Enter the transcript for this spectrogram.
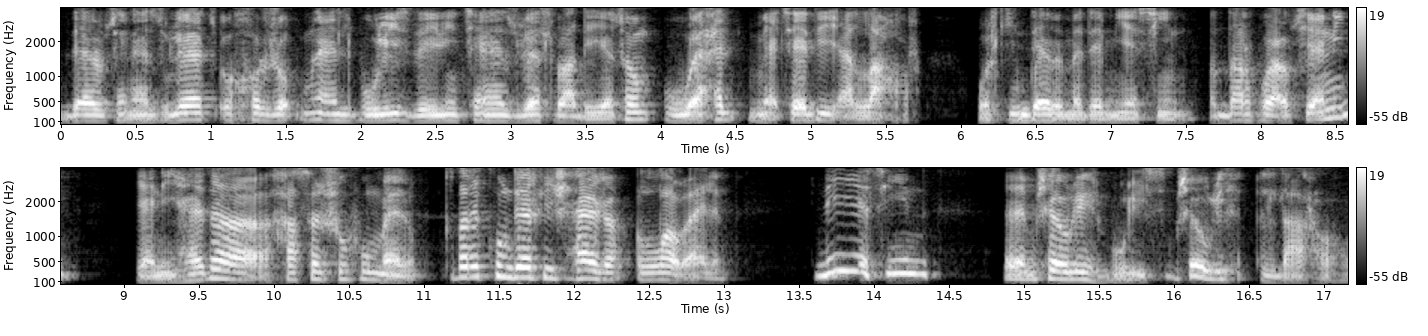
دارو تنازلات و خرجو من عند البوليس دايرين تنازلات لبعضياتهم واحد معتدي على لاخر ولكن دابا مادام ياسين ضربو عاوتاني. يعني هدا خاصنا نشوفو مالو يقدر يكون دار فيه شي حاجة؟ الله أعلم. هنايا ياسين مشاو ليه البوليس مشاو ليه لدارهم.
